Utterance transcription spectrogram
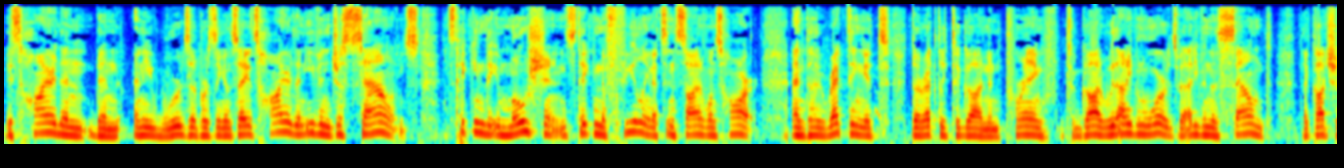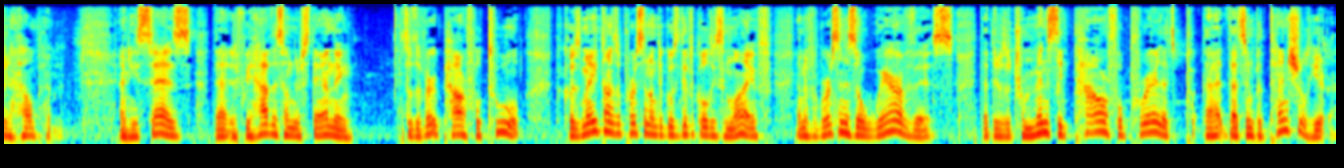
It's higher than, than any words that a person can say. It's higher than even just sounds. It's taking the emotion, it's taking the feeling that's inside of one's heart, and directing it directly to God and praying to God without even words, without even the sound that God should help him. And he says that if we have this understanding, So it's a very powerful tool because many times a person undergoes difficulties in life, and if a person is aware of this, that there's a tremendously powerful prayer that's that, that's in potential here,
